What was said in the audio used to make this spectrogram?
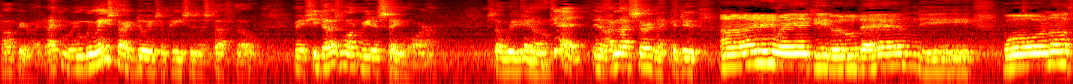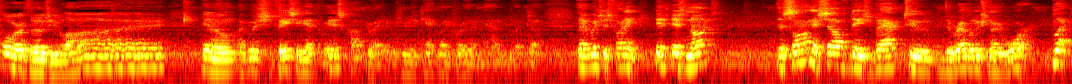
copyrighted. I can, we, we may start doing some pieces of stuff though. I mean, she does want me to sing more, so we, you know, Good. you know, I'm not certain I could do. I'm You know, I wish basically that it is copyrighted, which means you can't go any further than that. But uh, that, which is funny, it is not. The song itself dates back to the Revolutionary War, but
